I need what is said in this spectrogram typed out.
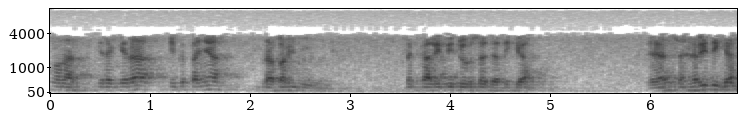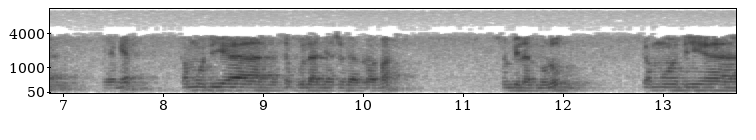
sholat. Kira-kira ikutannya berapa ribu? Sekali tidur saja tiga, ya sehari tiga, ya kan? Kemudian sebulannya sudah berapa? 90. Kemudian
